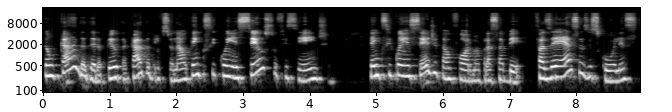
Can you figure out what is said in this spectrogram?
Então, cada terapeuta, cada profissional tem que se conhecer o suficiente, tem que se conhecer de tal forma para saber fazer essas escolhas,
